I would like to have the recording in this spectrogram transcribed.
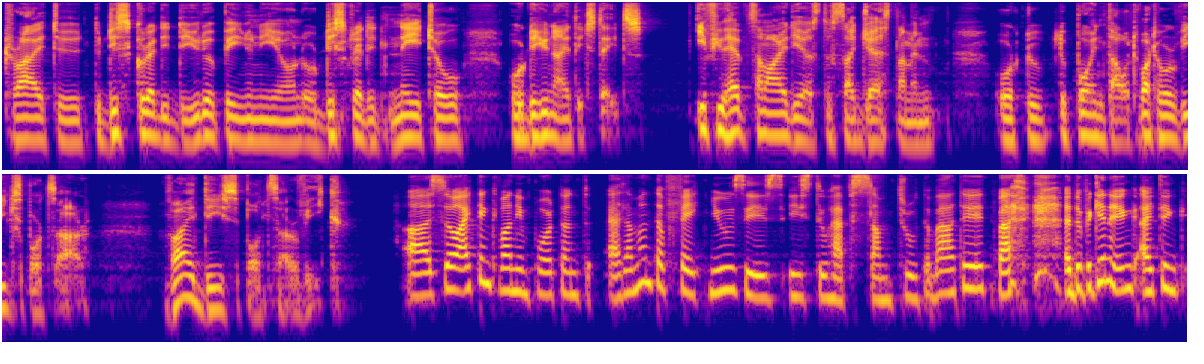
try to to discredit the European Union or discredit NATO or the United States? If you have some ideas to suggest, I mean, or to, to point out what our weak spots are, why these spots are weak. Uh, so I think one important element of fake news is is to have some truth about it. But at the beginning, I think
